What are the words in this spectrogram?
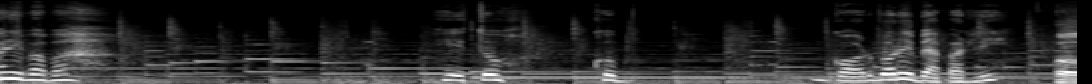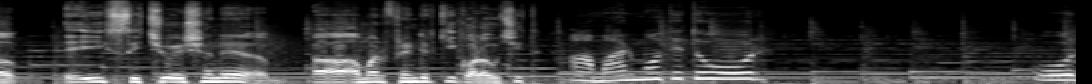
আরে বাবা। এ তো খুব গড়বড়ে ব্যাপার রে। এই সিচুয়েশনে আমার ফ্রেন্ডের কি করা উচিত? আমার মতে তো ওর ওর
